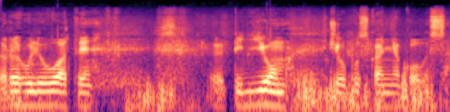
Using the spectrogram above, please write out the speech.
регулювати е, підйом чи опускання колеса.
